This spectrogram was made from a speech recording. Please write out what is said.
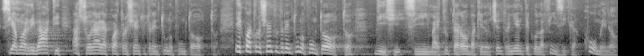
siamo arrivati a suonare a 431.8. E 431.8 dici, sì, ma è tutta roba che non c'entra niente con la fisica. Come no?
